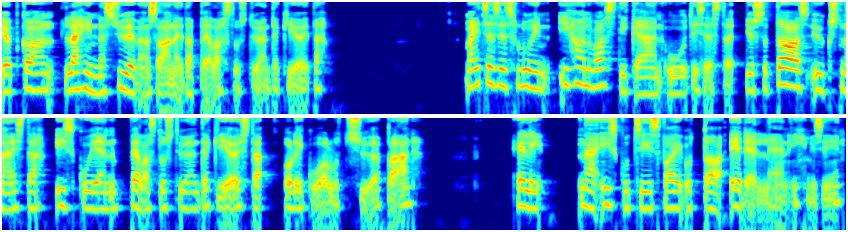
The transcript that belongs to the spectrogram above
jotka on lähinnä syövän saaneita pelastustyöntekijöitä. Mä itse asiassa luin ihan vastikään uutisesta, jossa taas yksi näistä iskujen pelastustyöntekijöistä oli kuollut syöpään. Eli nämä iskut siis vaikuttaa edelleen ihmisiin.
